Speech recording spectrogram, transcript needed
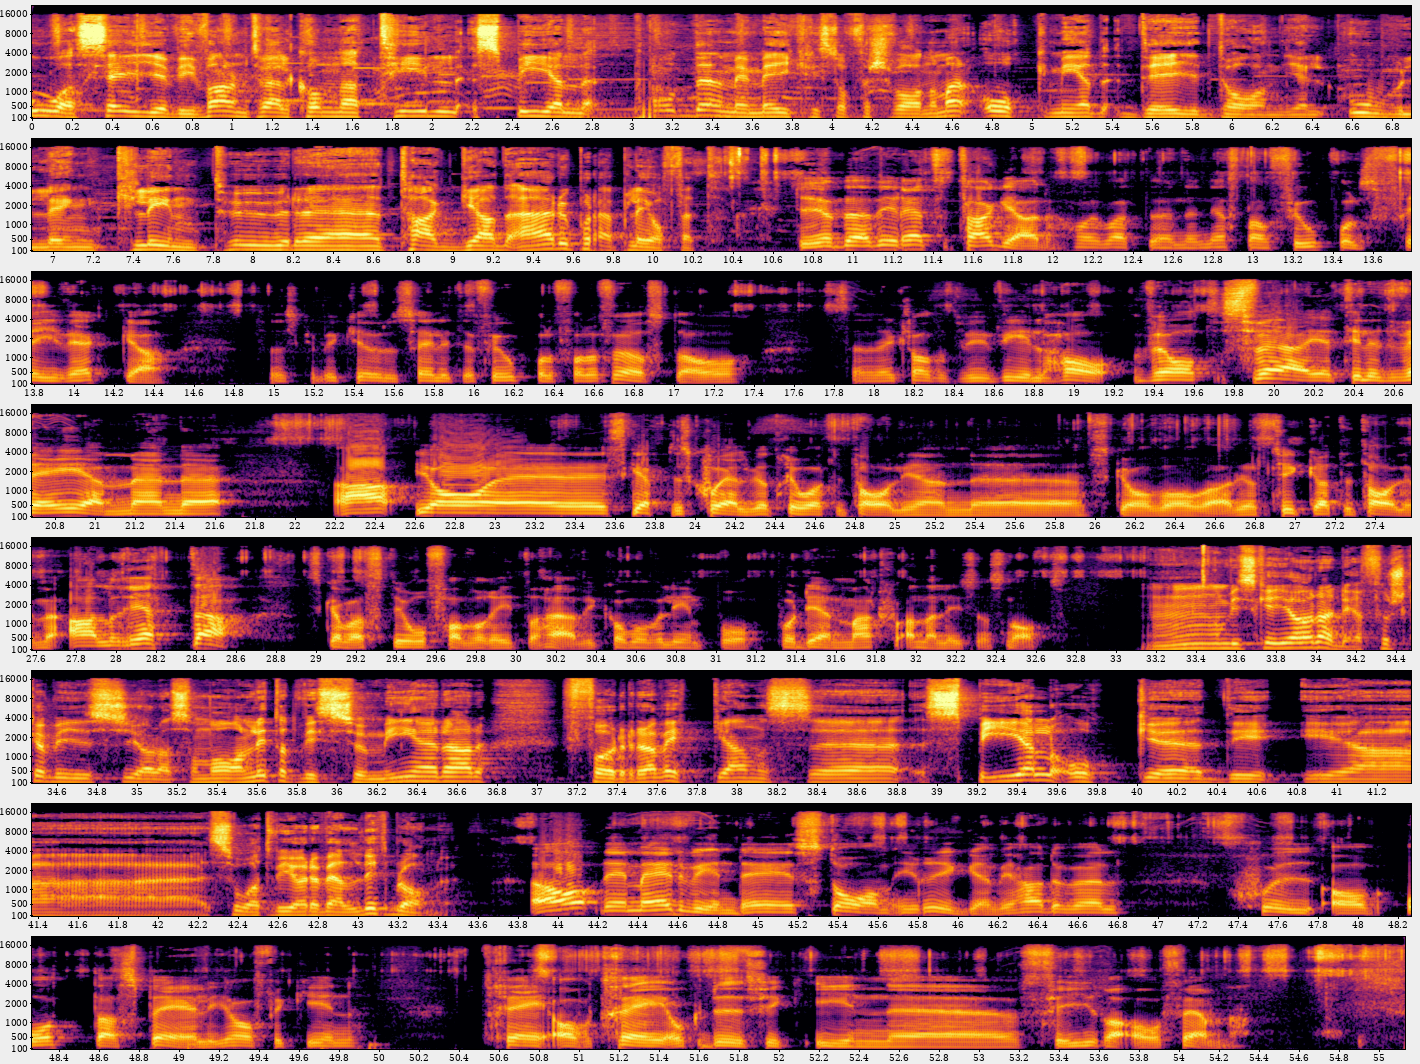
Då säger vi varmt välkomna till Spelpodden med mig Kristoffer Svanemar och med dig Daniel Olenklint. Hur eh, taggad är du på det här playoffet? Du, jag börjar bli rätt taggad. Det har varit en nästan fotbollsfri vecka. Så det ska bli kul att se lite fotboll för det första. Och sen är det klart att vi vill ha vårt Sverige till ett VM men eh, Ja, jag är skeptisk själv. Jag tror att Italien eh, ska vara... Jag tycker att Italien med all rätta ska vara storfavoriter här. Vi kommer väl in på, på den matchanalysen snart. Mm, vi ska göra det. Först ska vi göra som vanligt att vi summerar förra veckans eh, spel och eh, det är så att vi gör det väldigt bra nu. Ja, det är medvind. Det är storm i ryggen. Vi hade väl sju av åtta spel. Jag fick in tre av tre och du fick in eh, fyra av fem.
